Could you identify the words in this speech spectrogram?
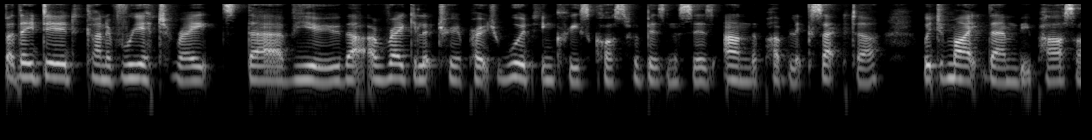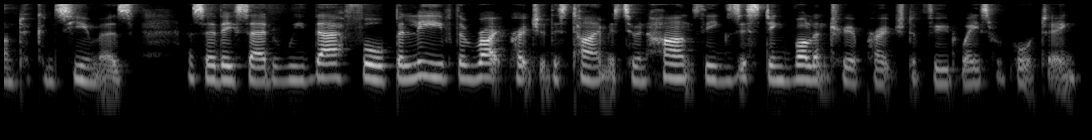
But they did kind of reiterate their view that a regulatory approach would increase costs for businesses and the public sector, which might then be passed on to consumers. And so they said, we therefore believe the right approach at this time is to enhance the existing voluntary approach to food waste reporting.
